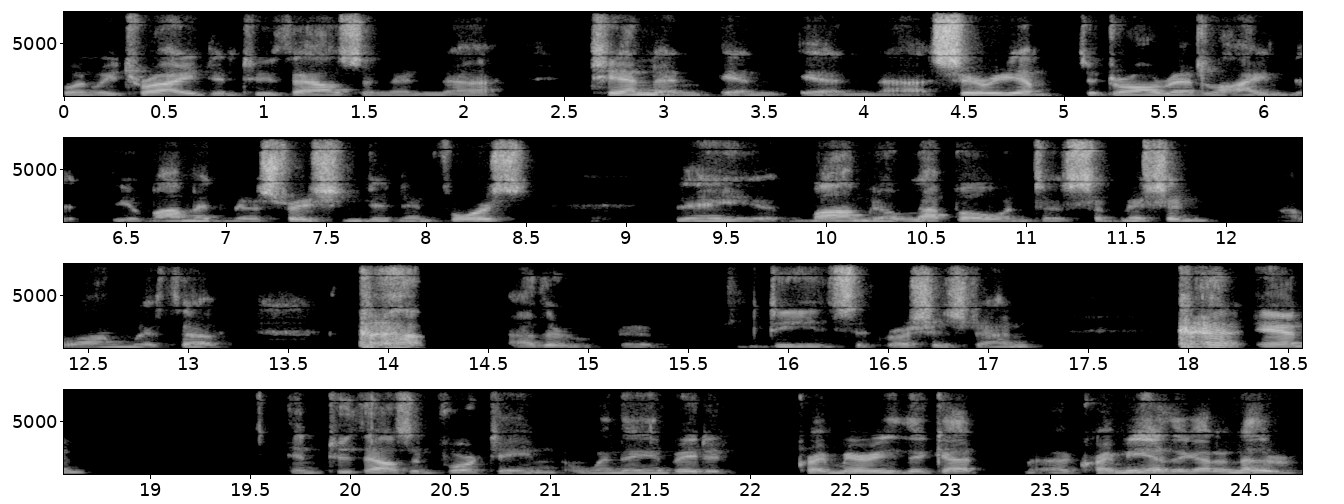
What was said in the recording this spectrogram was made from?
When we tried in 2010 in, in, in uh, Syria to draw a red line that the Obama administration didn't enforce, they bombed Aleppo into submission along with uh, other uh, deeds that Russia's done. and in 2014, when they invaded Crimea, they got uh, Crimea, they got another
